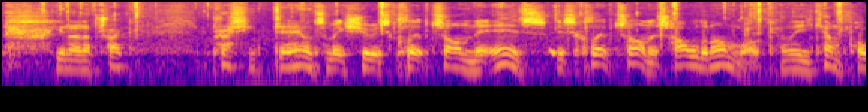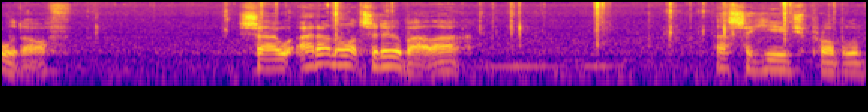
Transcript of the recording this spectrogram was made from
You know and I've tried pressing down to make sure it's clipped on. It is. It's clipped on. It's holding on, look. You can pull it off. So, I don't know what to do about that. That's a huge problem.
